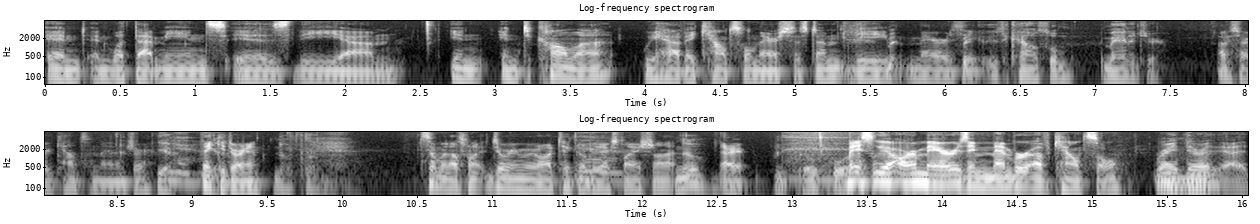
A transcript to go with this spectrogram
and and what that means is the um, in in Tacoma we have a council mayor system. The mayor is the The council manager. Oh, sorry, council manager. Yeah. Yeah. Thank you, Dorian. No problem. Someone else want Dorian, we want to take over the explanation on that? No. All right. Go for it. Basically, our mayor is a member of council, right? They're uh,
